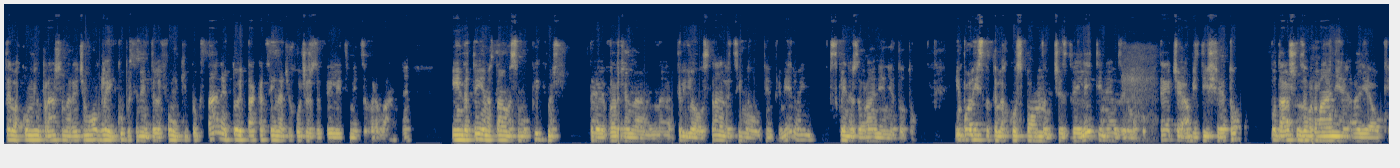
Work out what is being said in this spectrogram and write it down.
te lahko mi vprašamo, rečemo, oglej, kupi si en telefon, ki to stane, to je taka cena, če hočeš za dve leti imeti zavarovanje. In da ti enostavno samo klikneš, te vrže na, na Triglovo stran, recimo v tem primeru, in skleneš zavarovanje in je to to. In pol isto te lahko spomnim čez dve leti, ne, oziroma ko teče, a bi ti še to podaljšal zavarovanje, ali je ok.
